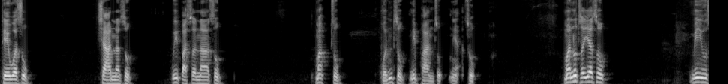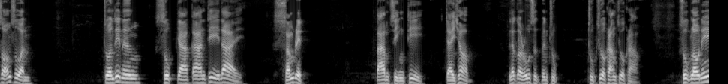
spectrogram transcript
เทวสุข ชาณสุข วิปัสนาสุขมรรคสุข ผลสุข นิพพานสุขเนี่ยสุข มนุษยสุข มีอยู่สองส่วน ส่วนที่หนึ่งสุขจากการที่ได้สำเร็จตามสิ่งที่ใจชอบ แล้วก็รู้สึกเป็นสุขสุขชั่วครั้งชั่วคราว สุขเหล่านี้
